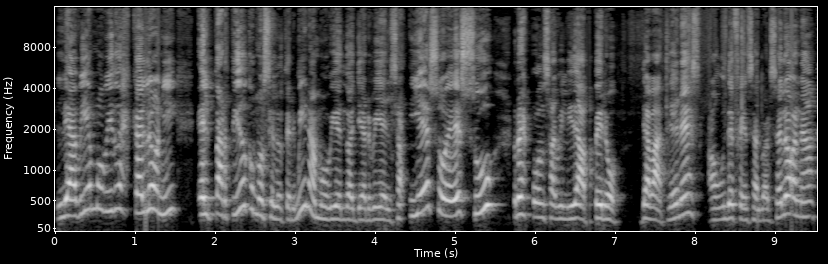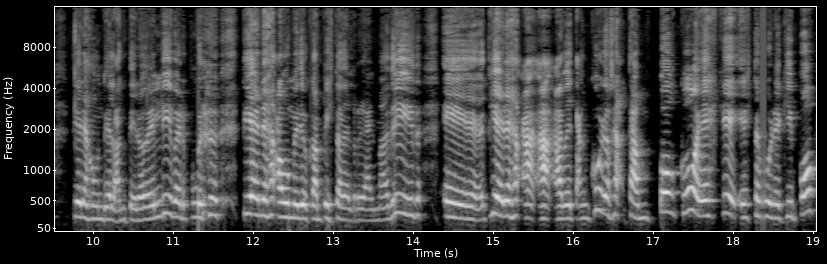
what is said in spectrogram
le había movido a Scaloni el partido como se lo termina moviendo ayer Bielsa, y eso es su responsabilidad, pero ya va, tienes a un defensa del Barcelona, tienes a un delantero del Liverpool, tienes a un mediocampista del Real Madrid, eh, tienes a, a, a Betancourt, o sea, tampoco es que este es un equipo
